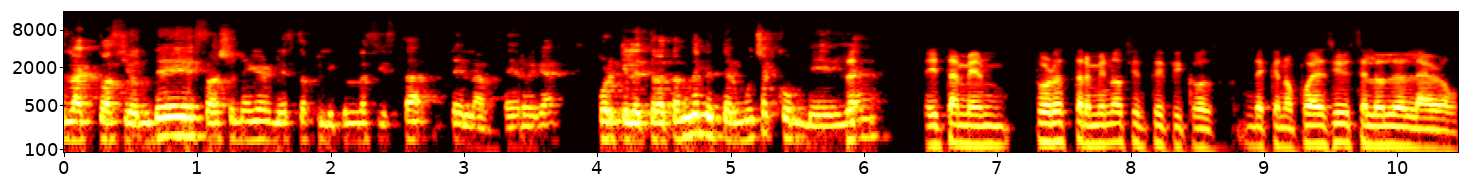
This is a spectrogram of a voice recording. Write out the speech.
La actuación de Schwarzenegger en esta película sí está de la verga, porque le tratan de meter mucha comedia. Y también puros términos científicos de que no puede decir cellular level.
